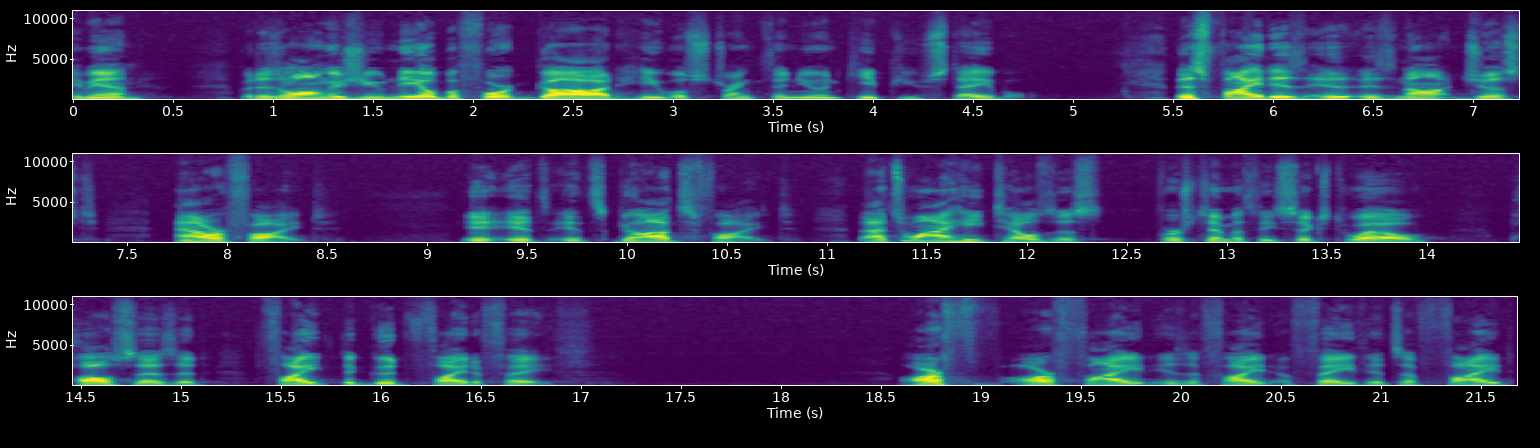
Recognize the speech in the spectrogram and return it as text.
Amen? But as long as you kneel before God, he will strengthen you and keep you stable. This fight is, is not just our fight, it's, it's God's fight. That's why he tells us, 1 Timothy 6.12, Paul says it, fight the good fight of faith. Our, our fight is a fight of faith. It's a fight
